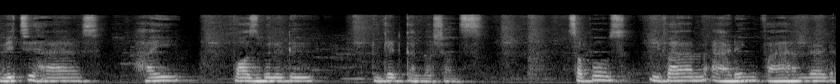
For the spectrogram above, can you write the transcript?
which has high possibility to get conversions. Suppose if I am adding 500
